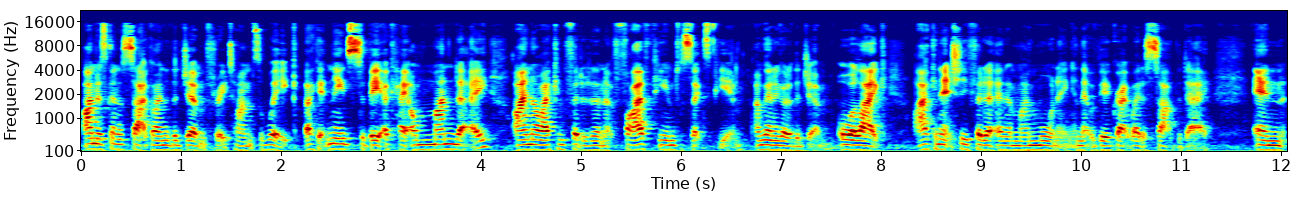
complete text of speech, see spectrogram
I'm just going to start going to the gym three times a week. Like, it needs to be, okay, on Monday, I know I can fit it in at 5 p.m. to 6 p.m. I'm going to go to the gym. Or like, I can actually fit it in in my morning, and that would be a great way to start the day. And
